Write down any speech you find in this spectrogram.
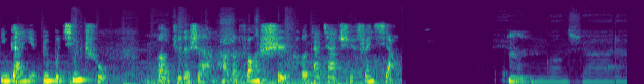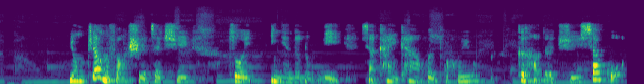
应该也并不清楚，呃，觉得是很好的方式和大家去分享。嗯，用这样的方式再去做一年的努力，想看一看会不会有更好的去效果。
